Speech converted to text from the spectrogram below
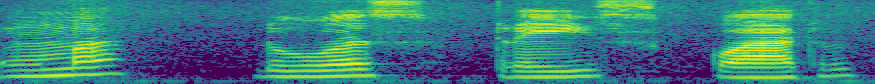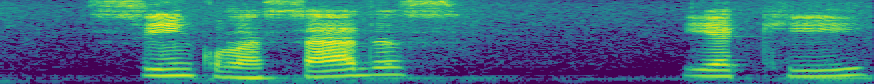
uma duas três quatro cinco laçadas e aqui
